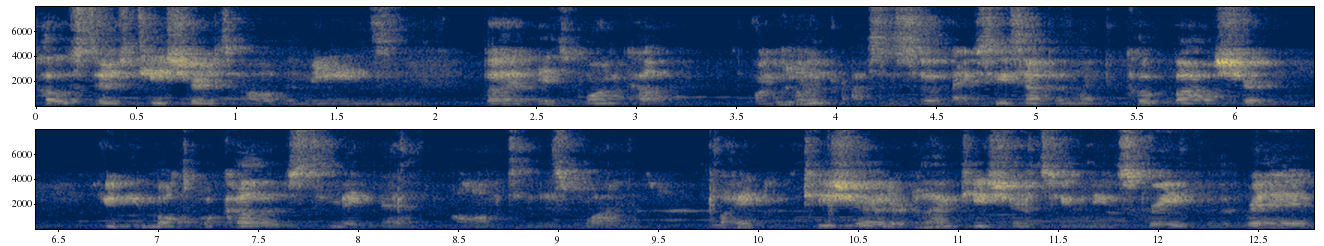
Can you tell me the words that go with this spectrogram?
posters, T-shirts, all the means. But it's one color, one color Mm-hmm. process. So if you see something like the Coke bottle shirt, you need multiple colors to make that onto this one white T-shirt or black T-shirt. So you need a screen for the red,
